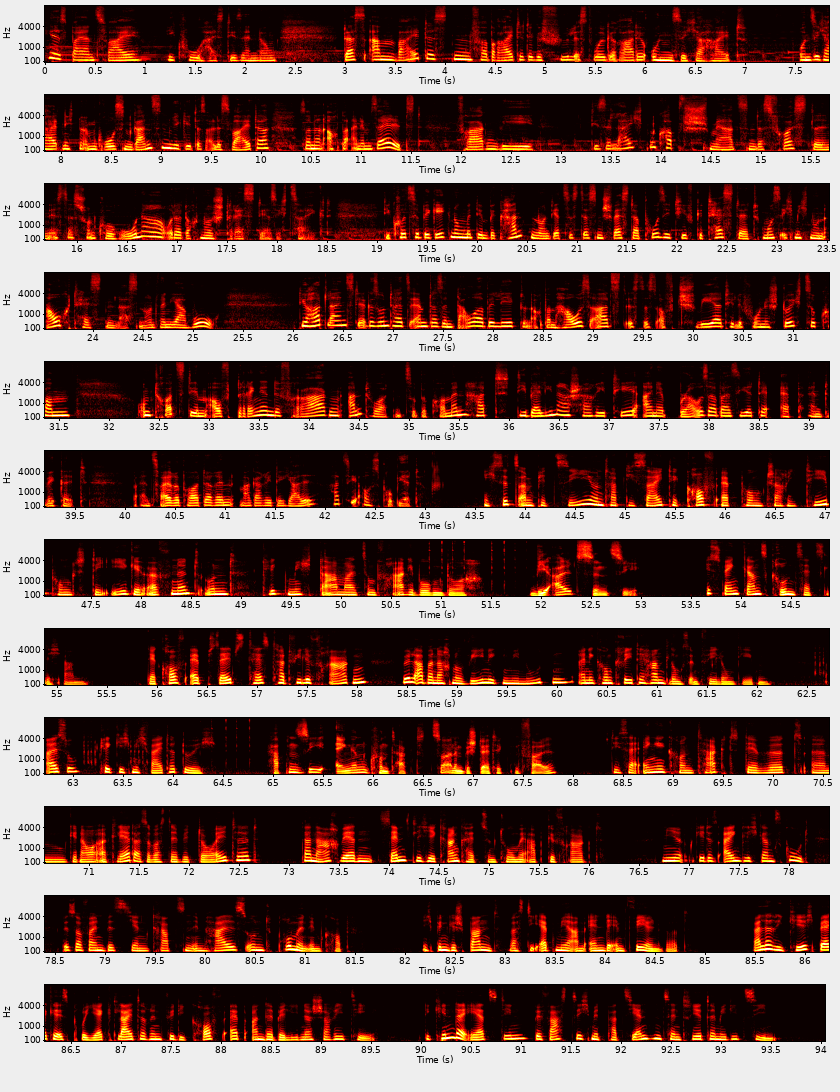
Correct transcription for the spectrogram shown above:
Hier ist Bayern 2, IQ heißt die Sendung. Das am weitesten verbreitete Gefühl ist wohl gerade Unsicherheit. Unsicherheit nicht nur im großen Ganzen, wie geht das alles weiter, sondern auch bei einem selbst. Fragen wie, diese leichten Kopfschmerzen, das Frösteln, ist das schon Corona oder doch nur Stress, der sich zeigt? Die kurze Begegnung mit dem Bekannten und jetzt ist dessen Schwester positiv getestet. Muss ich mich nun auch testen lassen? Und wenn ja, wo? Die Hotlines der Gesundheitsämter sind dauerbelegt und auch beim Hausarzt ist es oft schwer, telefonisch durchzukommen. Um trotzdem auf drängende Fragen Antworten zu bekommen, hat die Berliner Charité eine browserbasierte App entwickelt. Bei N2-Reporterin Margarete Jall hat sie ausprobiert. Ich sitze am PC und habe die Seite kofapp.charité.de geöffnet und klicke mich da mal zum Fragebogen durch. Wie alt sind Sie? Es fängt ganz grundsätzlich an. Der Kof-App Selbsttest hat viele Fragen, will aber nach nur wenigen Minuten eine konkrete Handlungsempfehlung geben. Also klicke ich mich weiter durch. Hatten Sie engen Kontakt zu einem bestätigten Fall? Dieser enge Kontakt, der wird ähm, genauer erklärt, also was der bedeutet. Danach werden sämtliche Krankheitssymptome abgefragt. Mir geht es eigentlich ganz gut, bis auf ein bisschen Kratzen im Hals und Brummen im Kopf. Ich bin gespannt, was die App mir am Ende empfehlen wird. Valerie Kirchberger ist Projektleiterin für die KROF-App an der Berliner Charité. Die Kinderärztin befasst sich mit patientenzentrierter Medizin.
